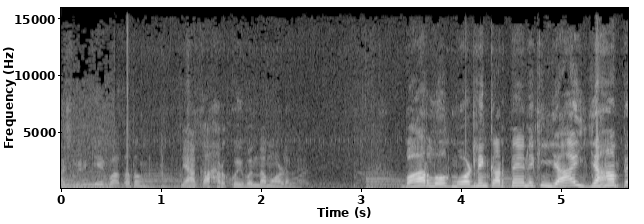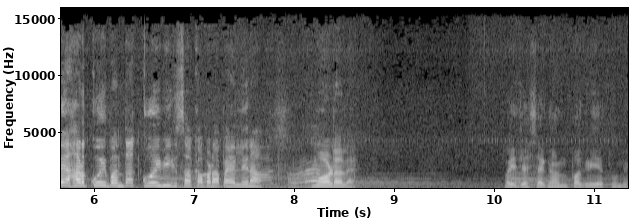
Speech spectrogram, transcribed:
कश्मीर की एक बात बताऊँ, यहाँ का हर कोई बंदा मॉडल है। बाहर लोग मॉडलिंग करते हैं, लेकिन यार, यहाँ पे हर कोई बंदा, कोई भी सा कपड़ा पहन लेना मॉडल है। भाई, जैसे गन पकड़ी है तूने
